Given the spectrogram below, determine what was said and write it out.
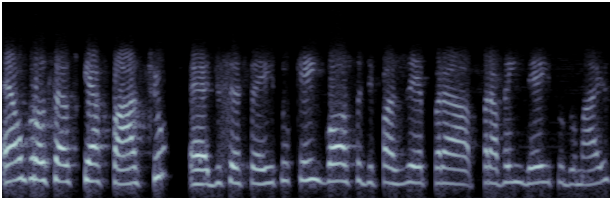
É um processo que é fácil, é, de ser feito, quem gosta de fazer para vender e tudo mais.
